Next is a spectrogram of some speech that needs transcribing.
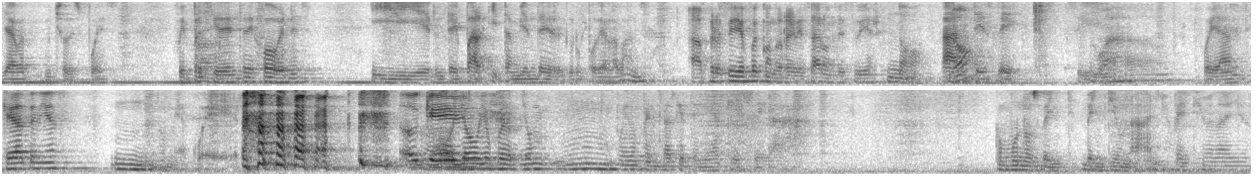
ya mucho después. Fui presidente de jóvenes y, el de, par- y también del grupo de alabanza. Ah, pero eso ya fue cuando regresaron de estudiar. No, ¿No? antes de, sí, Wow. fue antes. ¿Qué edad tenías? Mm, No me acuerdo. Ok. No, yo, yo puedo, yo, mm, puedo pensar que tenía que ser como unos 20, 21 años. 21 años.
